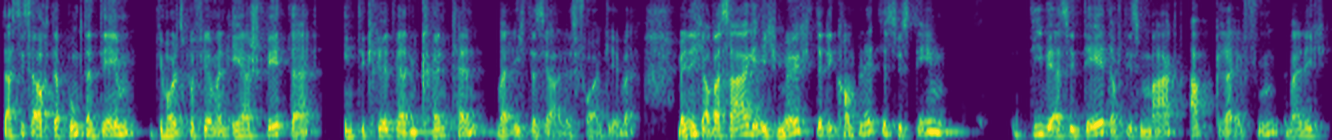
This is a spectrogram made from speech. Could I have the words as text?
Das ist auch der Punkt, an dem die Holzbaufirmen eher später integriert werden könnten, weil ich das ja alles vorgebe. Wenn ich aber sage, ich möchte die komplette System Diversität auf diesem Markt abgreifen, weil ich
